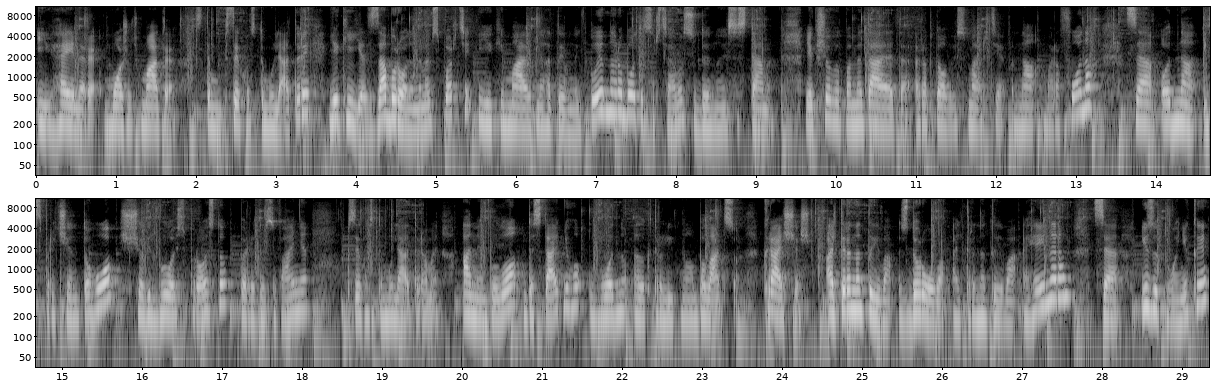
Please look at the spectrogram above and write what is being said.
І гейнери можуть мати стим- психостимулятори, які є забороненими в спорті і які мають негативний вплив на роботу серцево-судинної системи. Якщо ви пам'ятаєте раптові смерті на марафонах, це одна із причин того, що відбулось просто передозування психостимуляторами, а не було достатнього водно-електролітного балансу. Краще ж альтернатива, здорова альтернатива гейнерам це ізотоніки,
